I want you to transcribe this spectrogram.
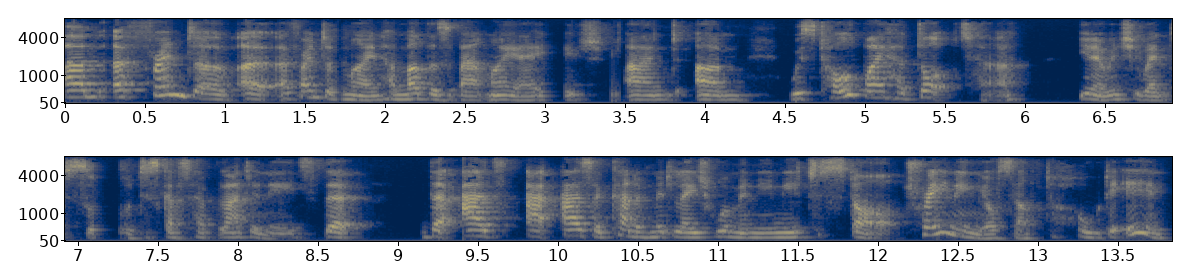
Um, a friend of a, a friend of mine, her mother's about my age, and um, was told by her doctor, you know, when she went to sort of discuss her bladder needs, that that as as a kind of middle aged woman, you need to start training yourself to hold it in.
